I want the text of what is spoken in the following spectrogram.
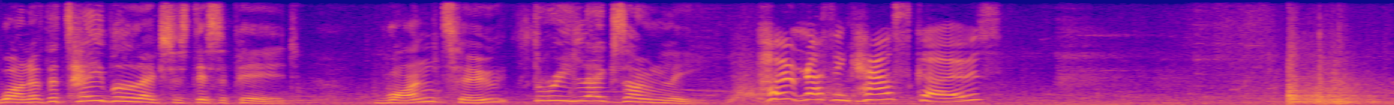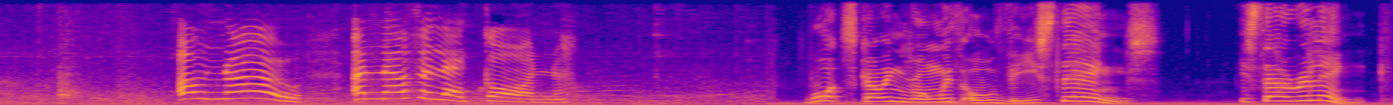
One of the table legs has disappeared. One, two, three legs only. Hope nothing else goes. Oh no! Another leg gone. What's going wrong with all these things? Is there a link?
